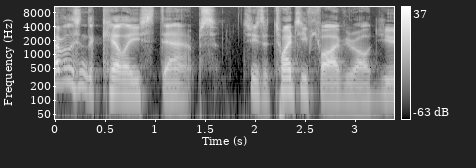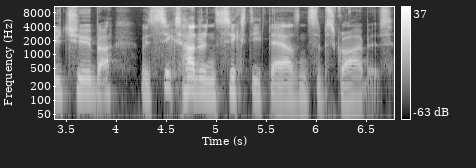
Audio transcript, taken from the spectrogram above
Have a listen to Kelly Stamps. She's a 25 year old YouTuber with 660,000 subscribers.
